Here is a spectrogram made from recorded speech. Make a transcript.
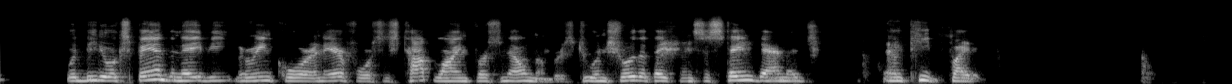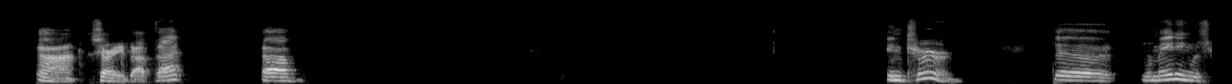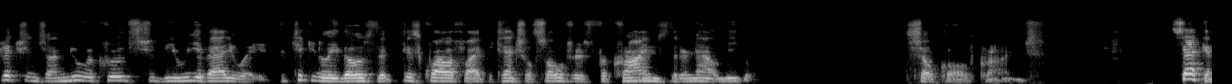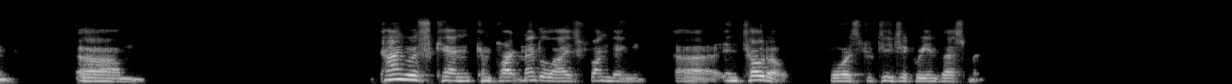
would be to expand the Navy, Marine Corps, and Air Force's top line personnel numbers to ensure that they can sustain damage and keep fighting. Uh, sorry about that. Uh, in turn, the remaining restrictions on new recruits should be reevaluated, particularly those that disqualify potential soldiers for crimes that are now legal, so called crimes. Second, um, Congress can compartmentalize funding uh, in toto for strategic reinvestment.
